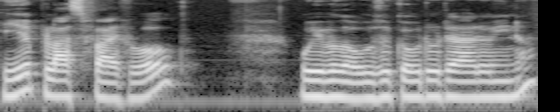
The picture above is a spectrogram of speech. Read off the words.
Here plus 5 volt. We will also go to the Arduino.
